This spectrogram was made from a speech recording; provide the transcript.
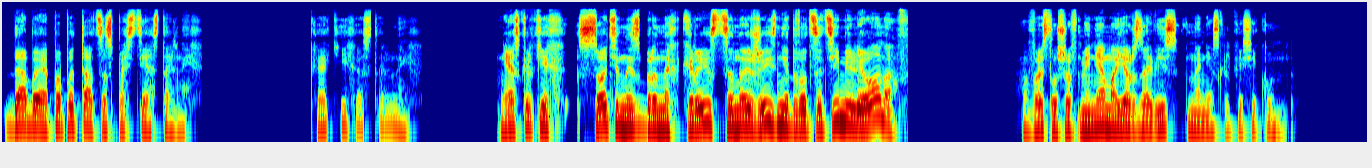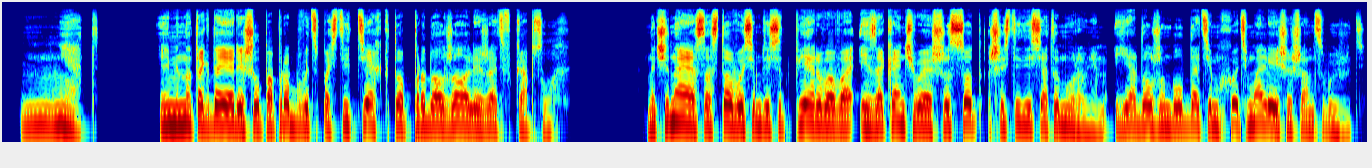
дабы попытаться спасти остальных. Каких остальных? Нескольких сотен избранных крыс ценой жизни 20 миллионов? Выслушав меня, майор завис на несколько секунд. Нет. Именно тогда я решил попробовать спасти тех, кто продолжал лежать в капсулах. Начиная со 181 и заканчивая 660 уровнем, я должен был дать им хоть малейший шанс выжить.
